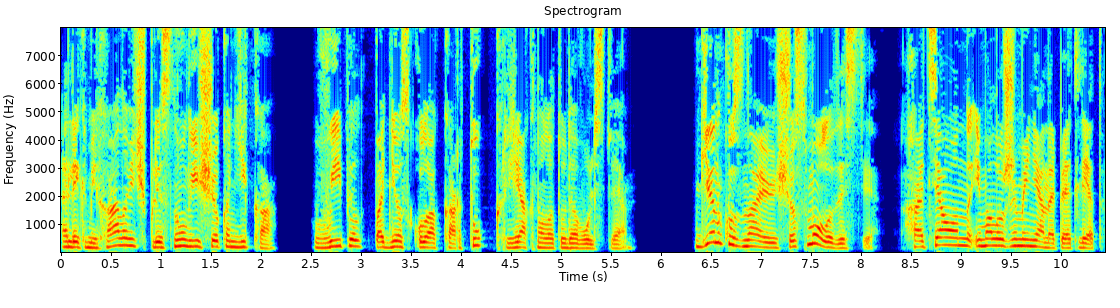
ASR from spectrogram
Олег Михайлович плеснул еще коньяка. Выпил, поднес кулак к рту, крякнул от удовольствия. Генку знаю еще с молодости. Хотя он и моложе меня на пять лет.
